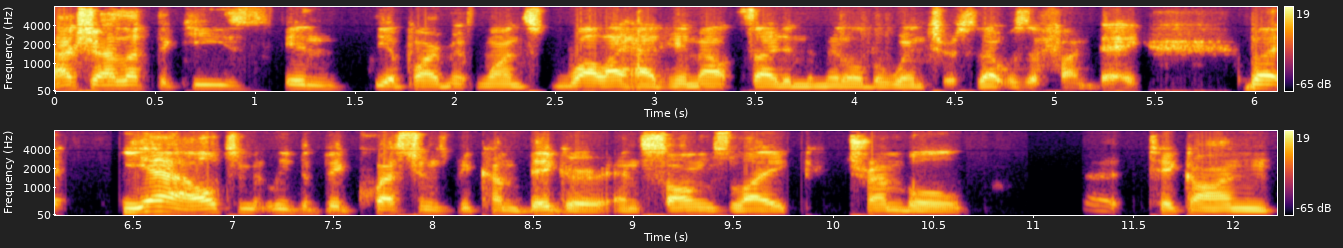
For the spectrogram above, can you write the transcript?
actually, I left the keys in the apartment once while I had him outside in the middle of the winter, so that was a fun day. But yeah, ultimately the big questions become bigger, and songs like "Tremble" take on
